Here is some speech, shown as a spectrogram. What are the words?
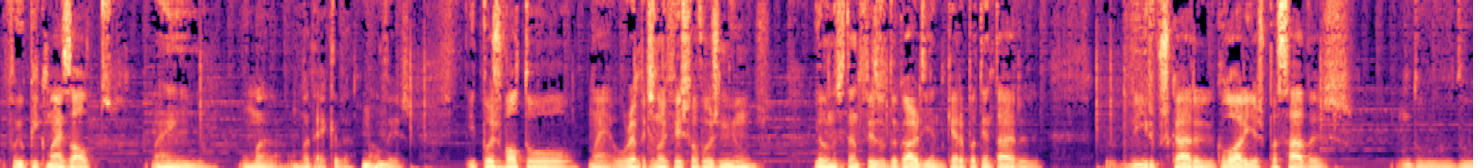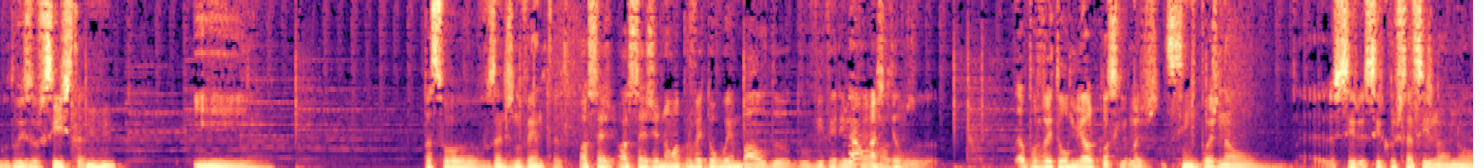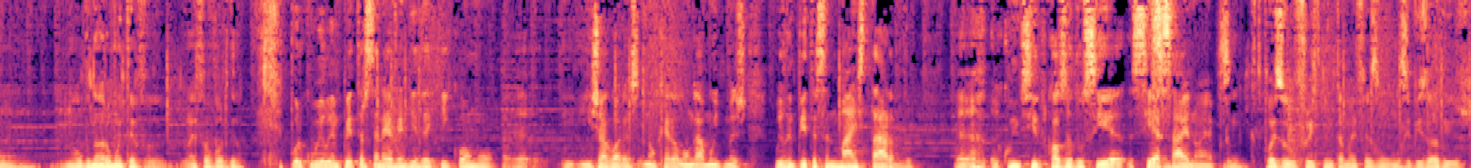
Foi o pico mais alto em uma, uma década, Uhum. talvez. E depois voltou, não é? O Rampage não lhe fez favores nenhuns. Ele, entretanto, fez o The Guardian, que era para tentar eh, ir buscar glórias passadas do, do, do Exorcista. Uhum. E passou os anos 90 Ou seja, ou seja, não aproveitou o embalo do, do Viver e Não, Morrer acho que ele aproveitou o melhor que conseguiu, mas Sim. depois não. As cir- circunstâncias não, não, não abonaram muito em, fa- em favor dele. Porque o William Peterson é vendido aqui como, eh, e já agora não quero alongar muito, mas William Peterson mais tarde eh, conhecido por causa do CSI, não é? Porque, Sim, que depois o Friedkin também fez uns episódios.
